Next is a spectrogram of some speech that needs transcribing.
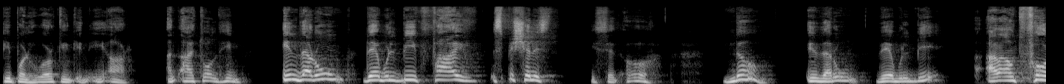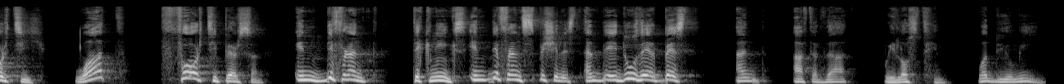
people working in ER, and I told him, in the room, there will be five specialists. He said, Oh, no. In the room, there will be around 40. What? 40 person in different techniques, in different specialists, and they do their best. And after that, we lost him. What do you mean?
